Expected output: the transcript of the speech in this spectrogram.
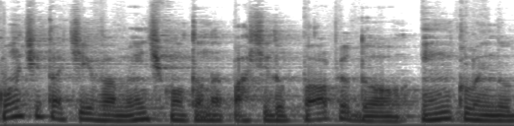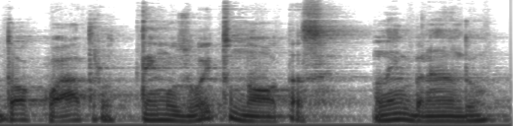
quantitativamente contando a partir do próprio Dó, incluindo o Dó4, temos oito notas. Lembrando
